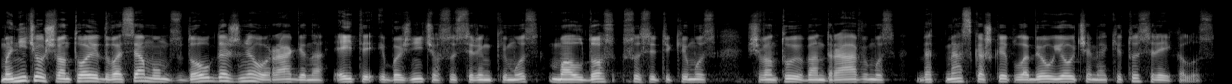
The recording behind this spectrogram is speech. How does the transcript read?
Manyčiau, šventoji dvasia mums daug dažniau ragina eiti į bažnyčios susirinkimus, maldos susitikimus, šventųjų bendravimus, bet mes kažkaip labiau jaučiame kitus reikalus.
